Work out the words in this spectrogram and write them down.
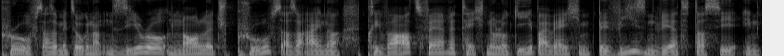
Proofs, also mit sogenannten Zero Knowledge Proofs, also einer Privatsphäre-Technologie, bei welchem bewiesen wird, dass sie in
